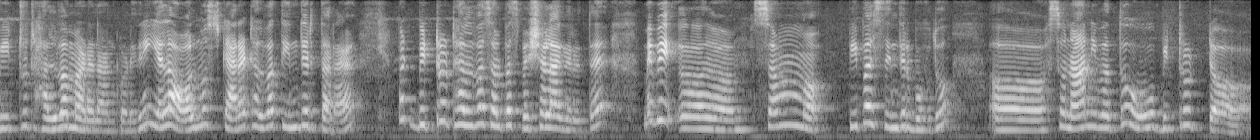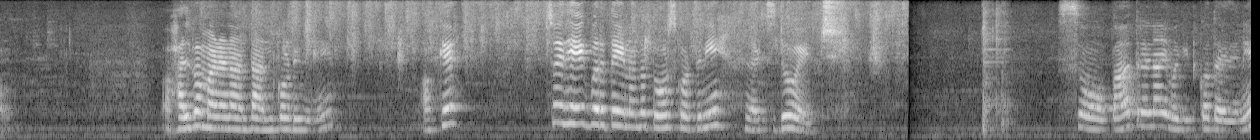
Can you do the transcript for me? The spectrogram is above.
ಬೀಟ್ರೂಟ್ ಹಲ್ವಾ ಮಾಡೋಣ ಅಂದ್ಕೊಂಡಿದ್ದೀನಿ ಎಲ್ಲ ಆಲ್ಮೋಸ್ಟ್ ಕ್ಯಾರೆಟ್ ಹಲ್ವಾ ತಿಂದಿರ್ತಾರೆ. ಬಟ್ ಬಿಟ್ರೂಟ್ ಹಲ್ವಾ ಸ್ವಲ್ಪ ಸ್ಪೆಷಲ್ ಆಗಿರುತ್ತೆ. ಮೇ ಬಿ ಸಮ್ ಪೀಪಲ್ಸ್ ತಿಂದಿರಬಹುದು. ಸೊ ನಾನಿವತ್ತು ಬಿಟ್ರೂಟ್ ಹಲ್ವಾ ಮಾಡೋಣ ಅಂತ ಅಂದ್ಕೊಂಡಿದ್ದೀನಿ ಓಕೆ ಸೊ ಇದು ಹೇಗೆ ಬರುತ್ತೆ ಏನೋ ತೋರಿಸ್ಕೊಡ್ತೀನಿ. ಲೆಟ್ಸ್ ಡೂ ಇಟ್ ಸೊ ಪಾತ್ರೆನ ಇವಾಗ ಇಟ್ಕೋತಾ ಇದ್ದೀನಿ.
